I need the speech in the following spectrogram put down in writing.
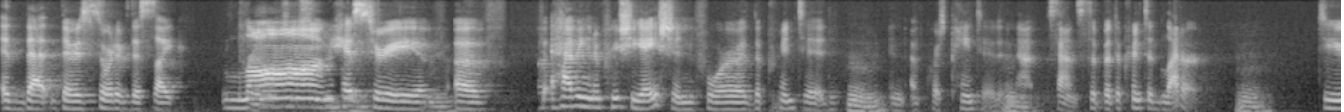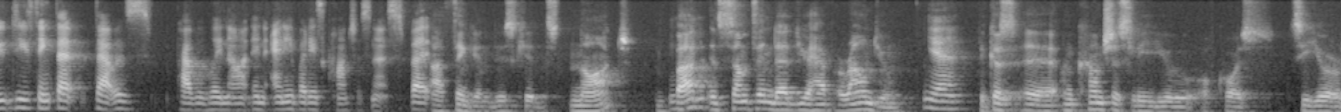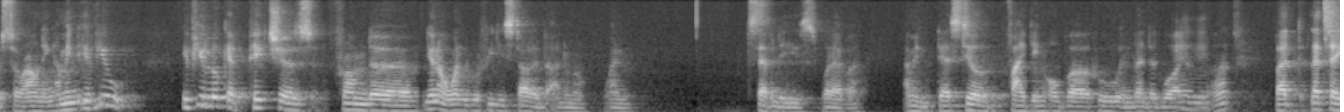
That there's sort of this like long history of, Mm. of having an appreciation for the printed Mm. and of course painted in that sense, but the printed letter. Do you do you think that that was probably not in anybody's consciousness? But I think in these kid's not, but it's something that you have around you yeah, because uh, unconsciously you, of course, see your surrounding. I mean, if you if you look at pictures from the you know when graffiti started, I don't know when 70s, whatever. I mean, they're still fighting over who invented what, Mhm. uh, but let's say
